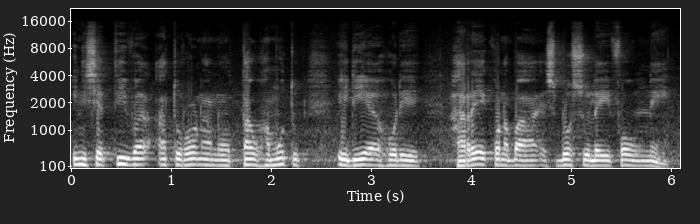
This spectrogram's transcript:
inisiativa aturona no tau hamutuk idia hori hare konaba esboço lei fong ne.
